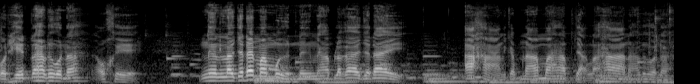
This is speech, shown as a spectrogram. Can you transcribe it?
กดเฮดนะครับทุกคนนะโอเค เงินเราจะได้มาหมื่นหนึ่งนะครับ แล้วก็จะได้อาหารกับน้ำมาครับจากละห้านะครับทุกคนนะ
